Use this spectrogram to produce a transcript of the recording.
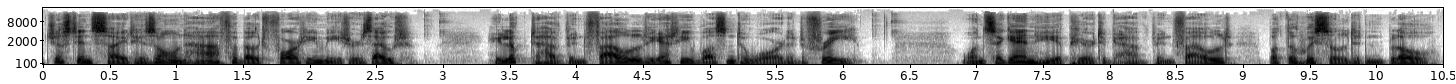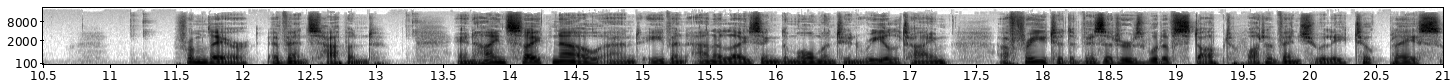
just inside his own half, about 40 metres out. He looked to have been fouled, yet he wasn't awarded a free. Once again he appeared to have been fouled, but the whistle didn't blow. From there, events happened. In hindsight now, and even analysing the moment in real time, a free to the visitors would have stopped what eventually took place.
